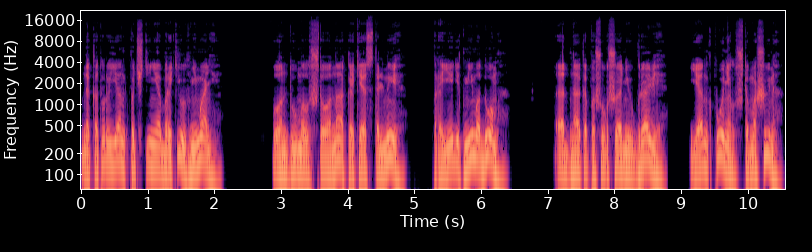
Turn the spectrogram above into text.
на который Янг почти не обратил внимания. Он думал, что она, как и остальные, проедет мимо дома. Однако по шуршанию гравия Янг понял, что машина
